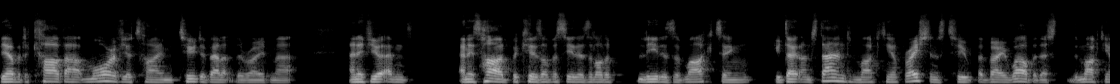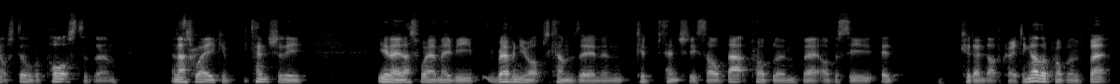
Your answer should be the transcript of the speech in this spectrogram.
be able to carve out more of your time to develop the roadmap. And if you and and it's hard because obviously there's a lot of leaders of marketing who don't understand marketing operations too uh, very well, but the marketing ops still reports to them, and that's where you could potentially, you know, that's where maybe revenue ops comes in and could potentially solve that problem. But obviously it could end up creating other problems. But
